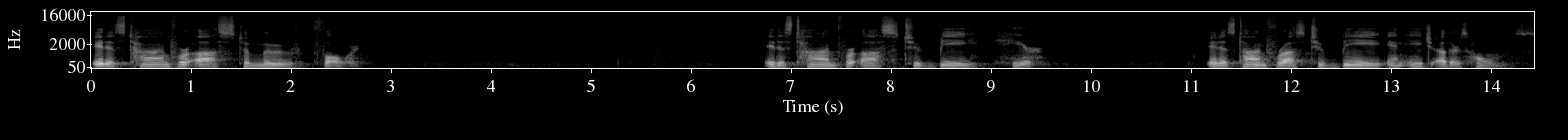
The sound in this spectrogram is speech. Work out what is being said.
it is time for us to move forward. It is time for us to be here. It is time for us to be in each other's homes.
